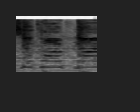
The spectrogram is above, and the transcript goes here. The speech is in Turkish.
Please, you can't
